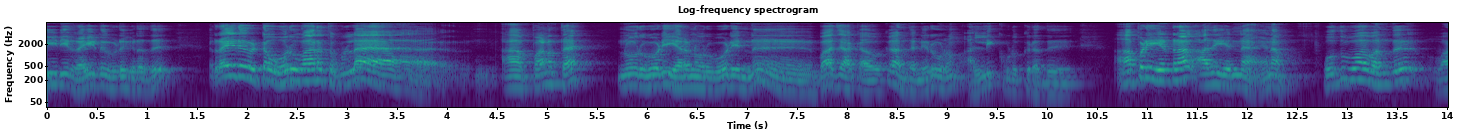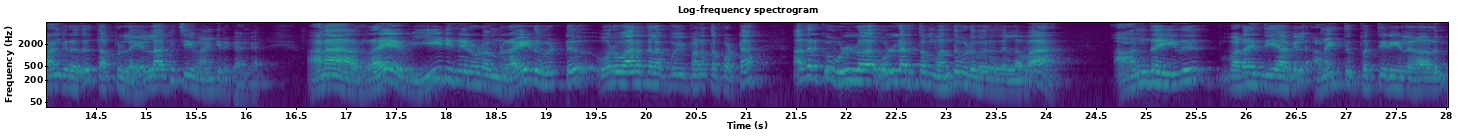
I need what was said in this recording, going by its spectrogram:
இடி ரைடு விடுகிறது. ரைடு விட்ட ஒரு வாரத்துக்குள்ளே பணத்தை நூறு கோடி இரநூறு கோடின்னு பாஜகவுக்கு அந்த நிறுவனம் அள்ளி கொடுக்கிறது. அப்படி என்றால் அது என்ன? ஏன்னா பொதுவாக வந்து வாங்குறது தப்பு இல்லை எல்லா கட்சியும் வாங்கியிருக்காங்க. ஆனால் ரை ஈடி நிறுவனம் ரைடு விட்டு ஒரு வாரத்தில் போய் பணத்தை போட்டால் அதற்கு உள்ள உள்ளர்த்தம் வந்து விடுவது அல்லவா? அந்த இது வட இந்தியாவில் அனைத்து பத்திரிகைகளாலும்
